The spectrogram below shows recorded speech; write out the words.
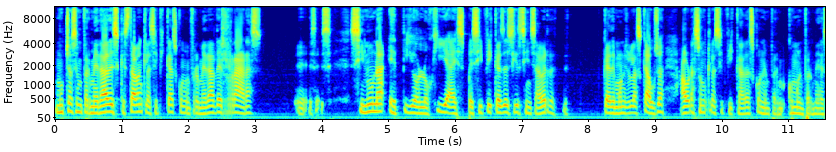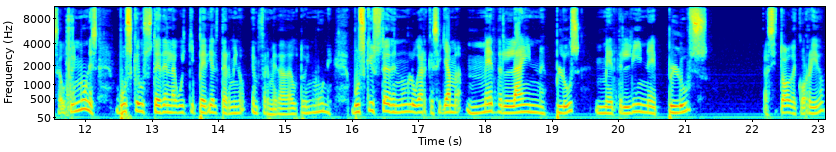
Muchas enfermedades que estaban clasificadas como enfermedades raras eh, sin una etiología específica, es decir, sin saber qué demonios las causa, ahora son clasificadas como enfermedades autoinmunes. Busque usted en la Wikipedia el término enfermedad autoinmune. Busque usted en un lugar que se llama Medline Plus, Medline Plus, así todo de corrido,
